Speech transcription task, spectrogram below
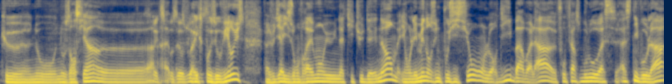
que nos, nos anciens euh, soient, exposés, soient au exposés, au virus. Enfin, je veux dire, ils ont vraiment une attitude énorme et on les met dans une position, on leur dit, bah voilà, il faut faire ce boulot à ce, à ce niveau-là,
